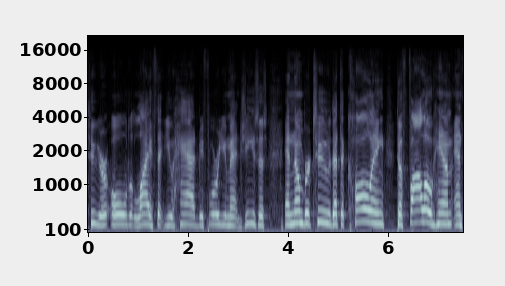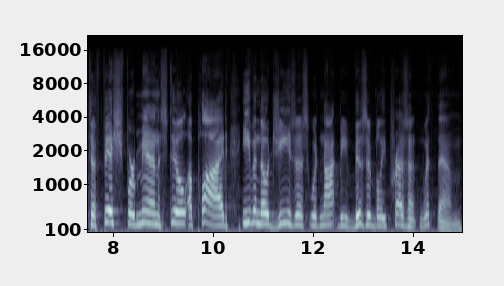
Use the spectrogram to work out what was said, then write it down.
to your old life that you had before you met Jesus. And number two, that the calling to follow him and to fish for men still applied, even though Jesus would not be visibly present with them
